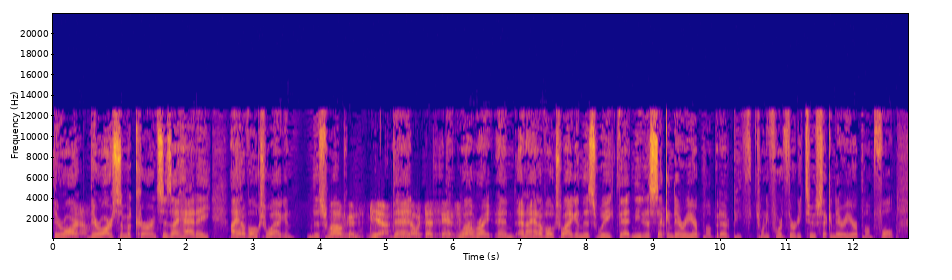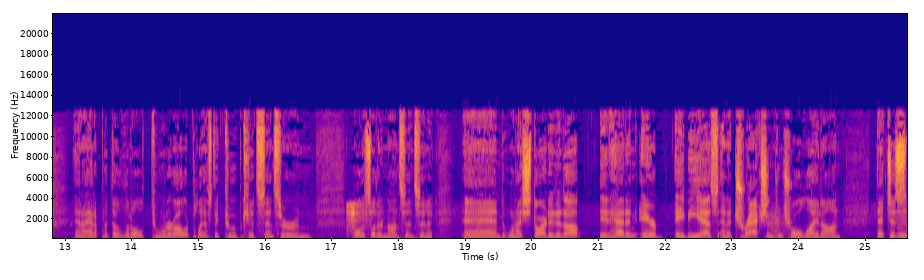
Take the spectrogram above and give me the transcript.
There are Yeah. there are some occurrences. I had a I had a Volkswagen this week. Oh, good. yeah. that you know what that stands for. well, right, and and I had a Volkswagen this week that needed a secondary air pump. It had a P twenty four thirty two secondary air pump fault, and I had to put the little two hundred dollar plastic tube kit sensor and all this other nonsense in it. And when I started it up, it had an air ABS and a traction control light on that just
